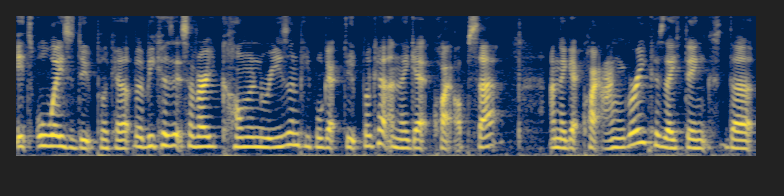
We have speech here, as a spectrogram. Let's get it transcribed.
it's always a duplicate, but because it's a very common reason people get duplicate and they get quite upset and they get quite angry because they think that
